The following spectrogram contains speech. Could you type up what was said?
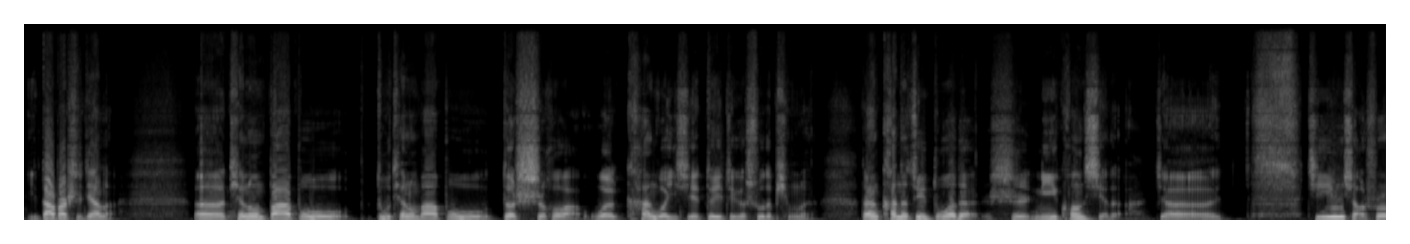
一大半时间了。呃，《天龙八部》。读《天龙八部》的时候啊，我看过一些对这个书的评论，当然看的最多的是倪匡写的叫《金庸小说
